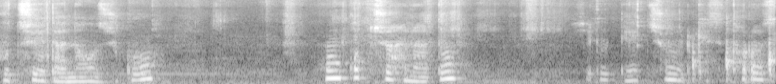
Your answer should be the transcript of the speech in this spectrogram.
부추에다 넣어주고 홍고추 하나도 씨를 대충 이렇게 해서 털어서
